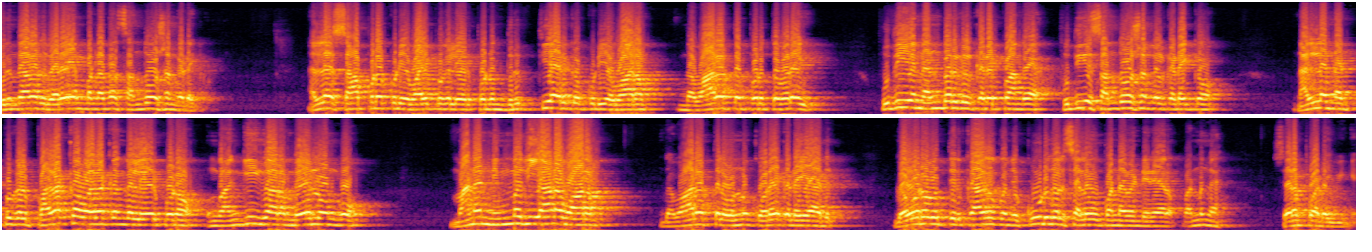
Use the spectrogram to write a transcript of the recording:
இருந்தாலும் அது விரயம் பண்ணால் தான் சந்தோஷம் கிடைக்கும். நல்லா சாப்பிடக்கூடிய வாய்ப்புகள் ஏற்படும். திருப்தியாக இருக்கக்கூடிய வாரம். இந்த வாரத்தை பொறுத்தவரை புதிய நண்பர்கள் கிடைப்பாங்க. புதிய சந்தோஷங்கள் கிடைக்கும். நல்ல நட்புகள் பழக்க வழக்கங்கள் ஏற்படும். உங்கள் அங்கீகாரம் மேலோங்கும். மன நிம்மதியான வாரம். இந்த வாரத்தில் ஒன்றும் குறை கிடையாது. கௌரவத்திற்காக கொஞ்சம் கூடுதல் செலவு பண்ண வேண்டிய நேரம். பண்ணுங்க. சிறப்பு அடைவீங்க.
